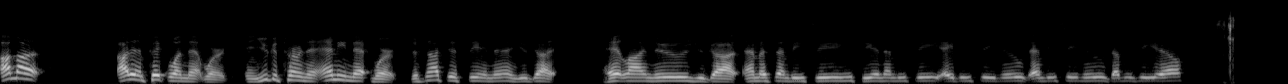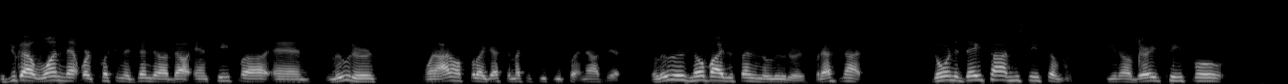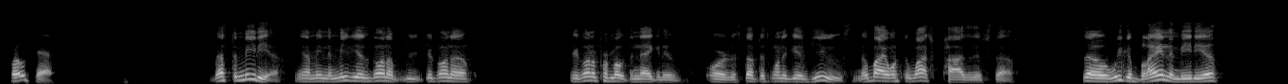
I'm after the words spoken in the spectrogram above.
I'm not I didn't pick one network, and you could turn to any network. There's not just CNN. You got headline news, you got MSNBC, CNNBC, ABC News, NBC News, WGL. You got one network pushing the agenda about Antifa and looters, when I don't feel like that's the message we should be putting out there. The looters, nobody's defending the looters, but that's not during the daytime. You see some, you know, very peaceful protests. That's the media. You know, I mean, the media is gonna, you're gonna, you're gonna promote the negative or the stuff that's gonna get views. Nobody wants to watch positive stuff. So we could blame the media,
